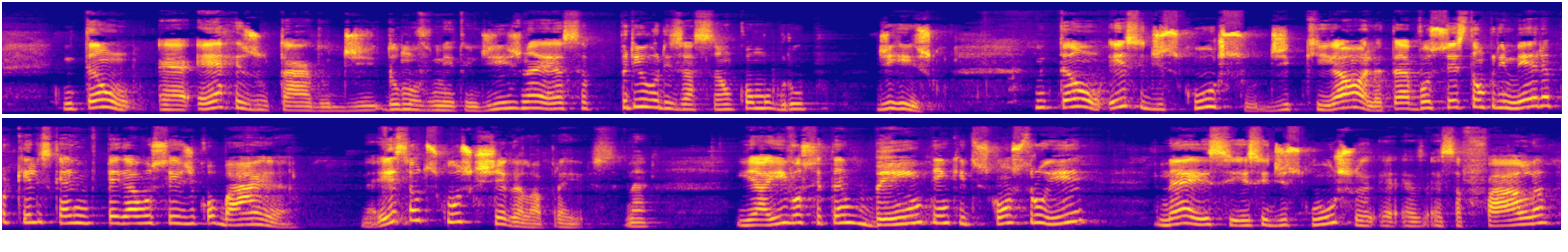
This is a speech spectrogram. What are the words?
Então, é, é resultado de, do movimento indígena essa priorização como grupo de risco. Então, esse discurso de que, olha, tá, vocês estão primeiro é porque eles querem pegar vocês de cobaia. Né? Esse é o discurso que chega lá para eles. Né? E aí você também tem que desconstruir né, esse, esse discurso, é, é, essa fala,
